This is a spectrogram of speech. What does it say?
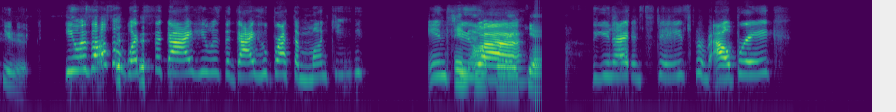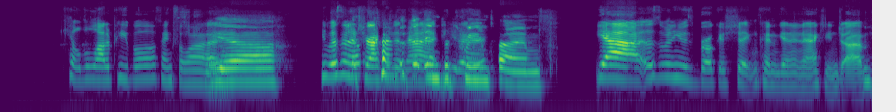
cute. He was also what's the guy? He was the guy who brought the monkey into in uh, yeah. the United States from Outbreak. Killed a lot of people. Thanks a lot. yeah. He wasn't That was attractive kind in of that the in either. between times. Yeah, it was when he was broke as shit and couldn't get an acting job.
